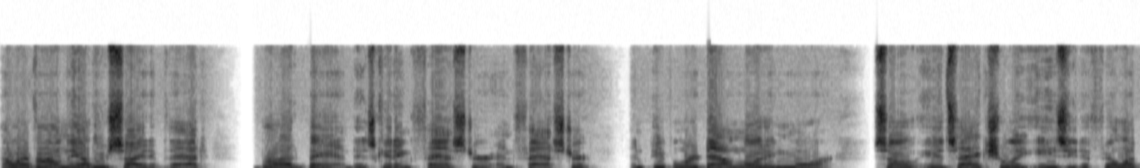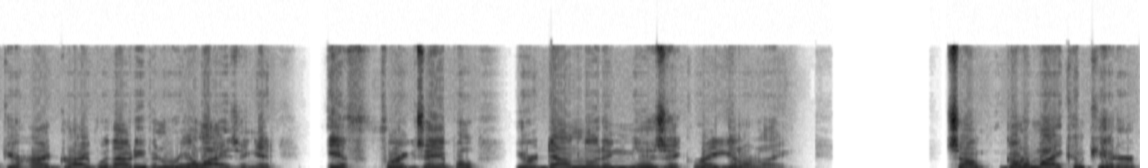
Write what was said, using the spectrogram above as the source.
However, on the other side of that, Broadband is getting faster and faster, and people are downloading more. So it's actually easy to fill up your hard drive without even realizing it if, for example, you're downloading music regularly. So go to My Computer,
